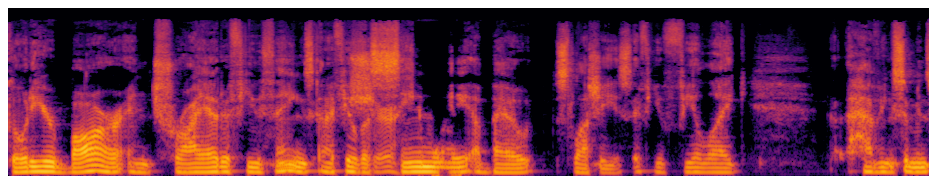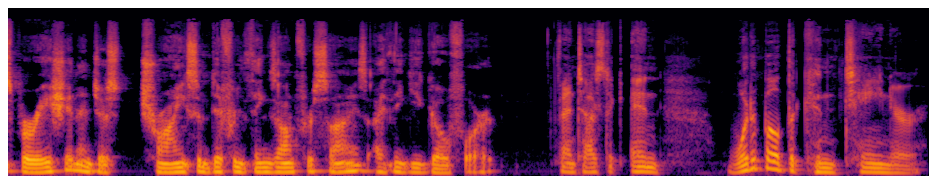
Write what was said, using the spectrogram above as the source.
go to your bar and try out a few things. And I feel the same way about slushies. If you feel like having some inspiration and just trying some different things on for size, I think you go for it. Fantastic. And what about the container?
